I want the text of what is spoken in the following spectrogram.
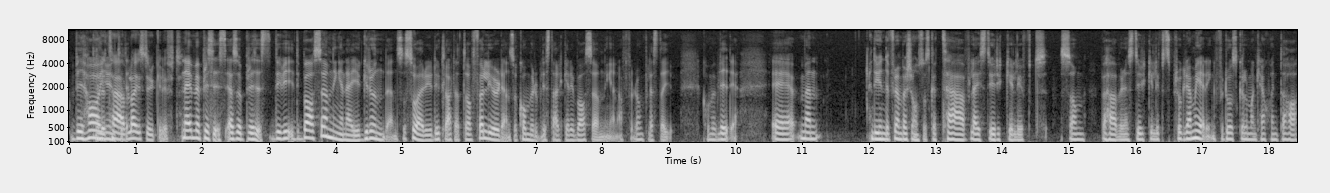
vi har Eller ju tävla inte, i styrkelyft. Nej, men precis. Alltså, precis. Det, basövningen är ju grunden, så så är det ju. Det är klart att om följer du den så kommer du bli starkare i basövningarna, för de flesta kommer bli det. Eh, men det är ju inte för en person som ska tävla i styrkelyft som behöver en styrkelyftsprogrammering, för då skulle man kanske inte ha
